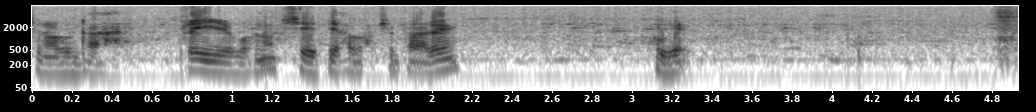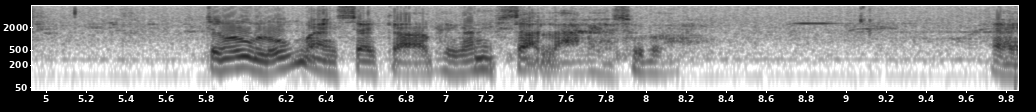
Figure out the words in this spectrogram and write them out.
ကျွန်တော်တို့ဒါ play ရပေါ့နော် share ပြပါဖြစ်ပါတယ်ဟုတ်ကဲ့ကျွန်တော်တို့လုံးမိုင်ဆက်ကဘယ်ကနေစလာလဲဆိုတော့အဲ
